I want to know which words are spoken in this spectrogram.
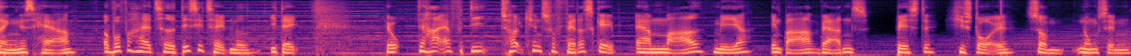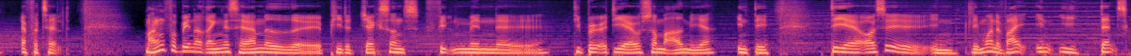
Ringenes Herre. Og hvorfor har jeg taget det citat med i dag? Jo, det har jeg, fordi Tolkiens forfatterskab er meget mere end bare verdens bedste historie, som nogensinde er fortalt. Mange forbinder Ringenes Herre med øh, Peter Jacksons film, men øh, de bøger de er jo så meget mere end det. Det er også en glimrende vej ind i dansk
